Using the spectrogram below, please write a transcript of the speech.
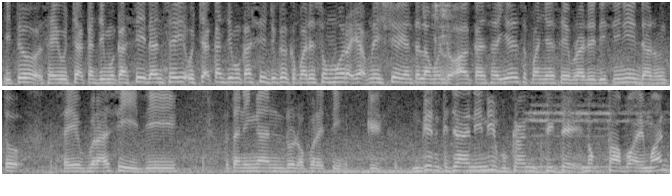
itu saya ucapkan terima kasih dan saya ucapkan terima kasih juga kepada semua rakyat Malaysia yang telah mendoakan saya sepanjang saya berada di sini dan untuk saya beraksi di pertandingan drone operating. Okey, mungkin kejayaan ini bukan titik nokta buat Aiman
